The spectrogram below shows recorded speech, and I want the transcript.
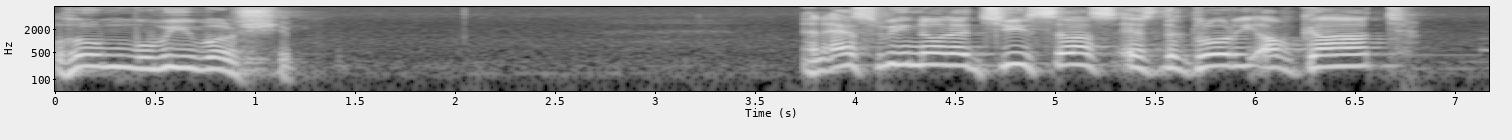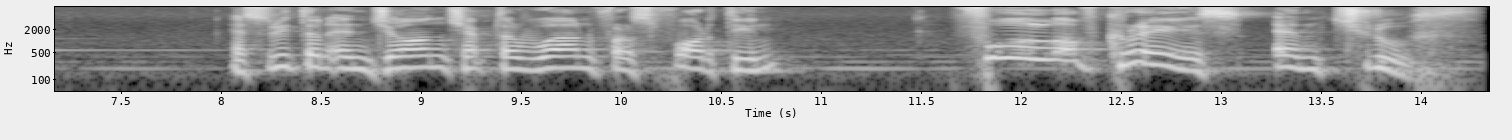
whom we worship. And as we know that Jesus is the glory of God, as written in John chapter 1, verse 14, full of grace and truth.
